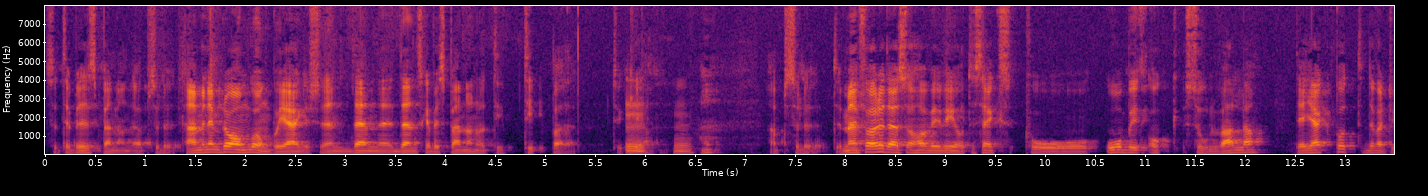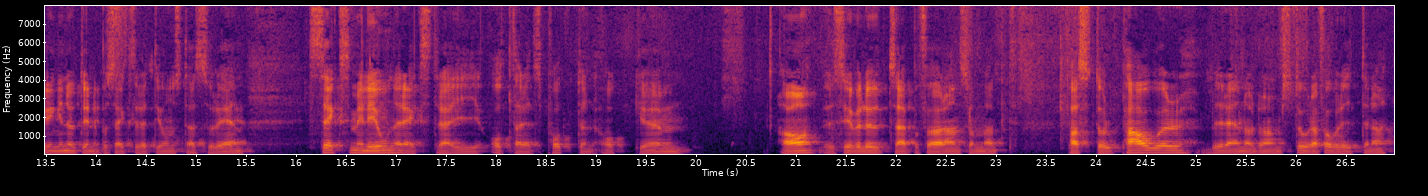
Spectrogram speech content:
Så det blir spännande, absolut. Ja, men en bra omgång på Jägers. Den, den, den ska bli spännande att tippa, tycker mm. jag. Mm. Absolut. Men före det så har vi V86 på Åby och Solvalla. Det är jackpot. Det vart ju ingen utdelning på 6 rätt i onsdags. Så det är en 6 miljoner extra i åttarättspotten. Och um, ja, det ser väl ut så här på förhand som att Pastor Power blir en av de stora favoriterna.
